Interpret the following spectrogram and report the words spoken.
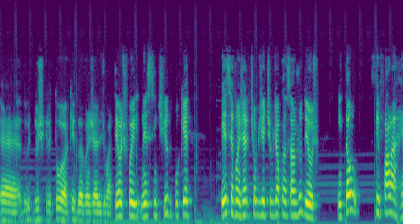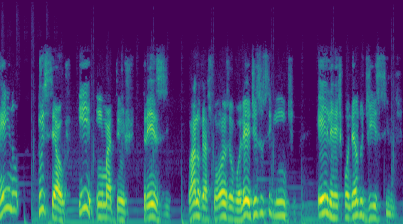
é, do, do, escritor aqui do Evangelho de Mateus foi nesse sentido, porque esse evangelho tinha o objetivo de alcançar os judeus. Então, se fala reino dos céus. E em Mateus 13, lá no verso 11, eu vou ler, diz o seguinte: Ele respondendo disse-lhes:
